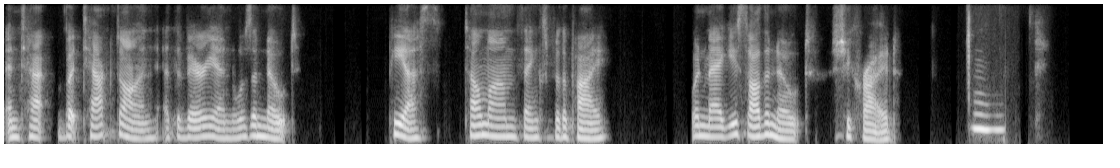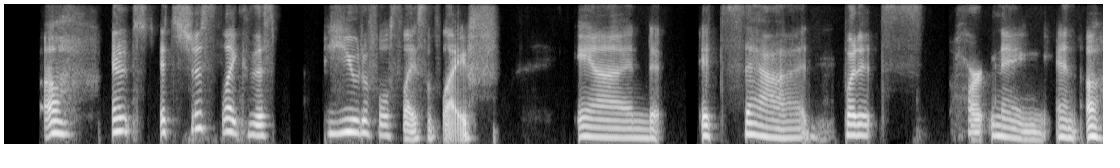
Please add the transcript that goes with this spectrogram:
and ta- but tacked on at the very end was a note. P.S. Tell mom thanks for the pie. When Maggie saw the note, she cried. Mm. Oh, and it's it's just like this beautiful slice of life. And it's sad, but it's heartening and uh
